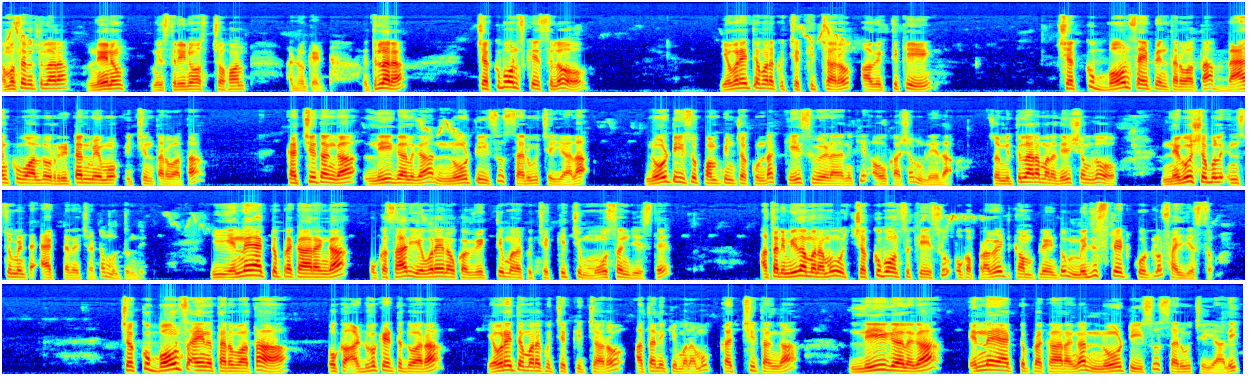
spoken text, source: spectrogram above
నమస్తే మిత్రులారా నేను మీ శ్రీనివాస్ చౌహాన్ అడ్వకేట్. మిత్రులారా చెక్ బౌన్స్ కేసులో ఎవరైతే మనకు చెక్ ఇచ్చారో ఆ వ్యక్తికి చెక్ బౌన్స్ అయిపోయిన తర్వాత బ్యాంకు వాళ్ళు రిటర్న్ మేము ఇచ్చిన తర్వాత ఖచ్చితంగా లీగల్గా నోటీసు సర్వ్ చేయాలా? నోటీసు పంపించకుండా కేసు వేయడానికి అవకాశం లేదా? సో మిత్రులారా మన దేశంలో నెగోషియబుల్ ఇన్స్ట్రుమెంట్ యాక్ట్ అనే చట్టం ఉంటుంది. ఈ ఎన్ఐ యాక్ట్ ప్రకారంగా ఒకసారి ఎవరైనా ఒక వ్యక్తి మనకు చెక్ ఇచ్చి మోసం చేస్తే అతని మీద మనము చెక్ బౌన్స్ కేసు ఒక ప్రైవేట్ కంప్లైంట్ మెజిస్ట్రేట్ కోర్టులో ఫైల్ చేస్తాం. చెక్కు బౌన్స్ అయిన తర్వాత ఒక అడ్వకేట్ ద్వారా ఎవరైతే మనకు చెక్ ఇచ్చారో అతనికి మనము ఖచ్చితంగా లీగల్గా ఎన్ఐ యాక్ట్ ప్రకారంగా నోటీసు సర్వ్ చేయాలి.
